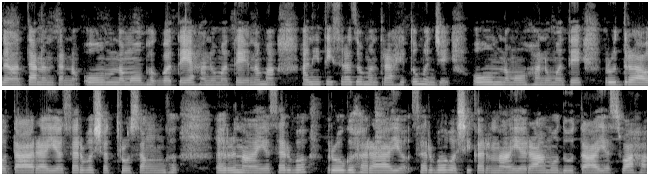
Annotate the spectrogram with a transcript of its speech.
त्यानंतरनं ओम नमो भगवते हनुमते नमा. आणि तिसरा जो मंत्र आहे तो म्हणजे ओम नमो हनुमते रुद्र अवताराय सर्व शत्रुसंघ हरणाय सर्व रोगहराय सर्व वशीकरणाय रामदूताय स्वाहा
